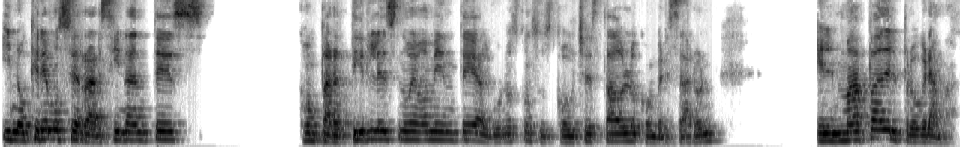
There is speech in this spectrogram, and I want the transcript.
y no queremos cerrar sin antes compartirles nuevamente, algunos con sus coaches estado lo conversaron, el mapa del programa.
